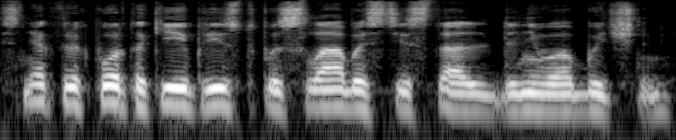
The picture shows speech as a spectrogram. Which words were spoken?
С некоторых пор такие приступы слабости стали для него обычными.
